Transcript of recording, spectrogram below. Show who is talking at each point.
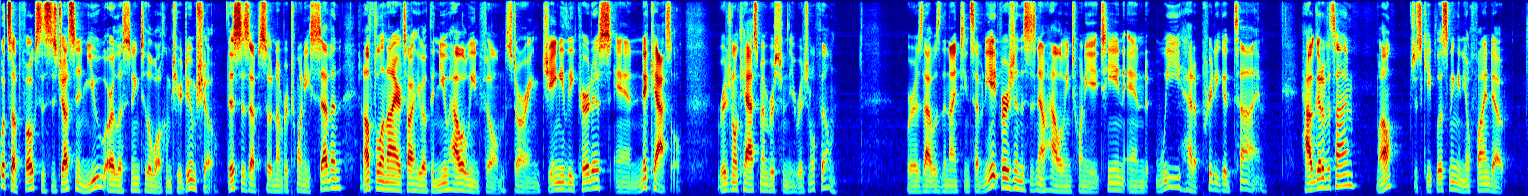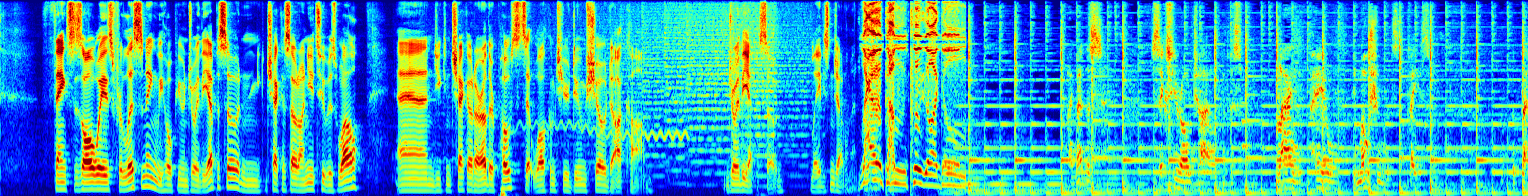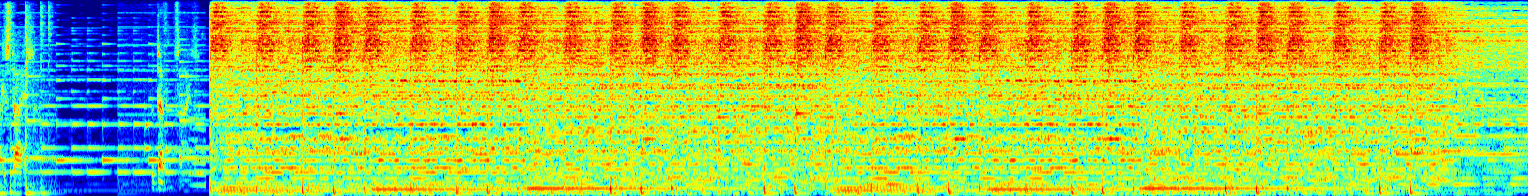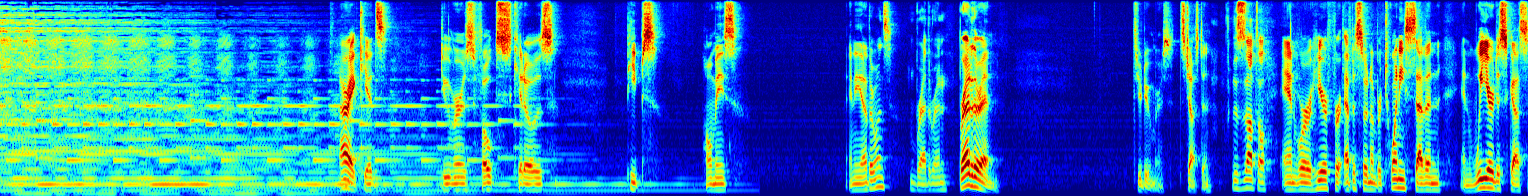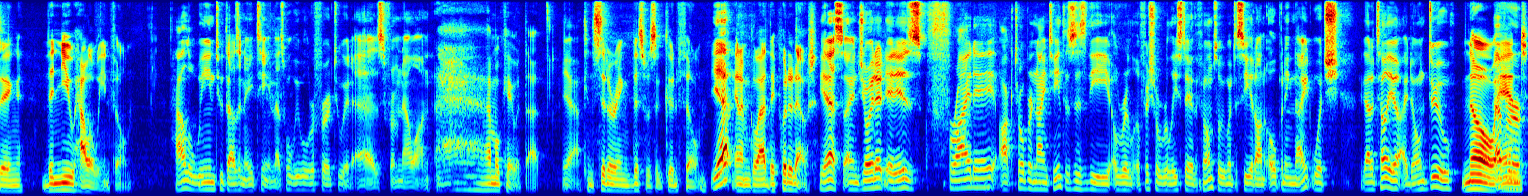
Speaker 1: What's up, folks? This is Justin, and you are listening to the Welcome to Your Doom show. This is episode number 27, and Ethel and I are talking about the new Halloween film starring Jamie Lee Curtis and Nick Castle, original cast members from the original film. Whereas that was the 1978 version, this is now Halloween 2018, and we had a pretty good time. How good of a time? Well, just keep listening and you'll find out. Thanks as always for listening. We hope you enjoy the episode, and you can check us out on YouTube as well. And you can check out our other posts at welcometoyourdoomshow.com. Enjoy the episode, ladies and gentlemen.
Speaker 2: Welcome to your doom.
Speaker 3: I met this six year old child with this blank, pale, emotionless face, the blackest eyes, the devil's eyes.
Speaker 1: All right, kids, doomers, folks, kiddos, peeps, homies. Any other ones?
Speaker 4: Brethren.
Speaker 1: Brethren. It's your doomers. It's Justin.
Speaker 4: This is Otto.
Speaker 1: And we're here for episode number 27, and we are discussing the new Halloween film.
Speaker 4: Halloween 2018. That's what we will refer to it as from now on.
Speaker 1: I'm okay with that,
Speaker 4: Yeah.
Speaker 1: considering this was a good film.
Speaker 4: Yeah.
Speaker 1: And I'm glad they put it out.
Speaker 4: Yes, I enjoyed it. It is Friday, October 19th. This is the official release day of the film, so we went to see it on opening night, which I got to tell you, I don't do.
Speaker 1: No,
Speaker 4: Ever.
Speaker 1: and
